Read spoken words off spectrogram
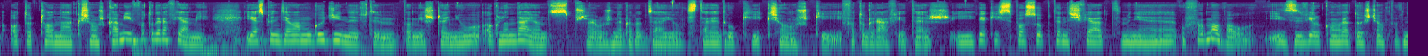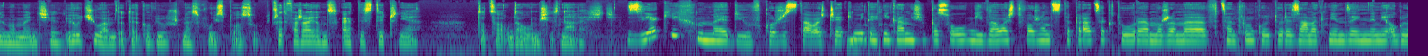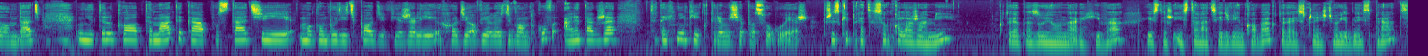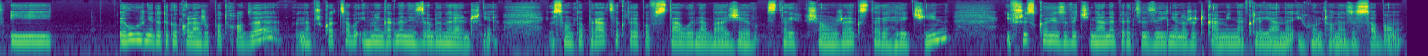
otoczona książkami i fotografiami. Ja spędziałam godziny w tym pomieszczeniu, oglądając przeróżnego rodzaju stare druki, książki, fotografie też. I w jakiś sposób ten świat mnie uformował i z wielką radością w pewnym momencie wróciłam do tego już na swój sposób, przetwarzając artystycznie to, co udało mi się znaleźć. Z jakich mediów korzystałaś, czy jakimi technikami się posługiwałaś, tworząc te prace, które możemy w Centrum Kultury Zamek między innymi oglądać? Nie tylko tematyka, postaci mogą budzić podziw, jeżeli chodzi o wielość wątków, ale także te techniki, którymi się posługujesz. Wszystkie prace są kolażami, które bazują na archiwach. Jest też instalacja dźwiękowa, która jest częścią jednej z prac. I różnie do tego kolażu podchodzę. Na przykład cały In My Garden jest zrobiony ręcznie. Są to prace, które powstały na bazie starych książek, starych rycin i wszystko jest wycinane precyzyjnie nożyczkami, naklejane i łączone ze sobą.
